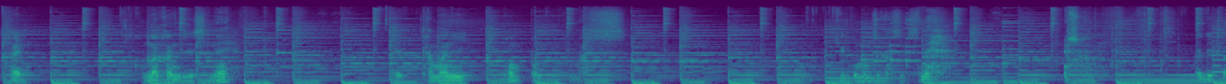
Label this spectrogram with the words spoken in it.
はい。こんな感じですね、はい、たまにポンポンといきます。結構難しいですね。よいしょ。はいできた。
